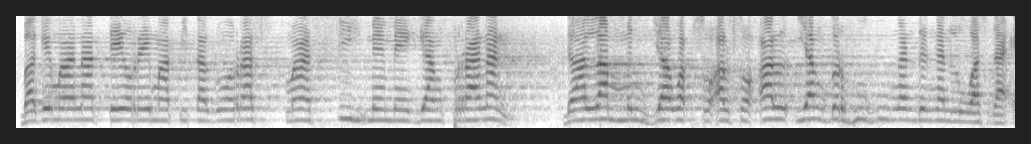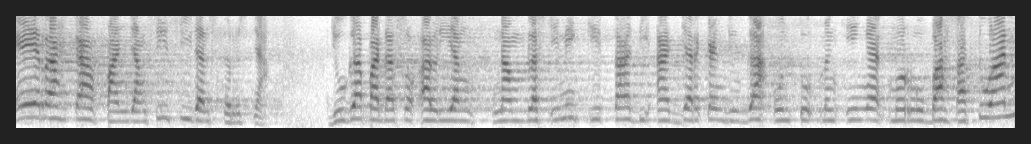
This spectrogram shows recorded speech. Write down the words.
bagaimana teorema Pitagoras masih memegang peranan dalam menjawab soal-soal yang berhubungan dengan luas daerah, kah, panjang sisi dan seterusnya. Juga pada soal yang 16 ini kita diajarkan juga untuk mengingat merubah satuan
